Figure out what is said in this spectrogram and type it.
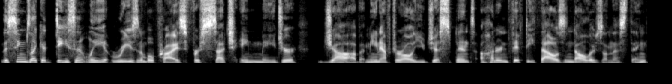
This seems like a decently reasonable price for such a major job. I mean, after all, you just spent $150,000 on this thing.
